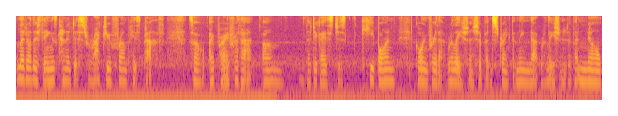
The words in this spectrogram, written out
let other things kind of distract you from his path. So I pray for that. Um, that you guys just keep on going for that relationship and strengthening that relationship and know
